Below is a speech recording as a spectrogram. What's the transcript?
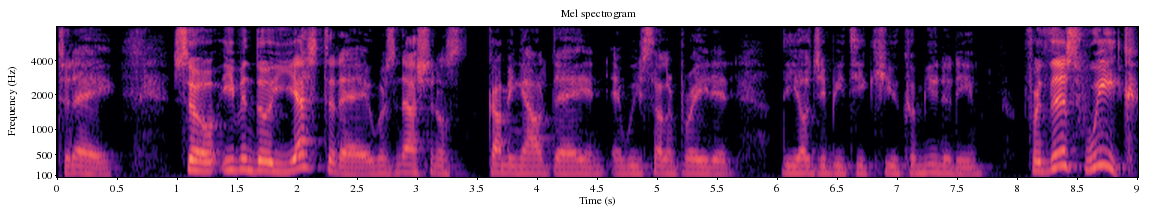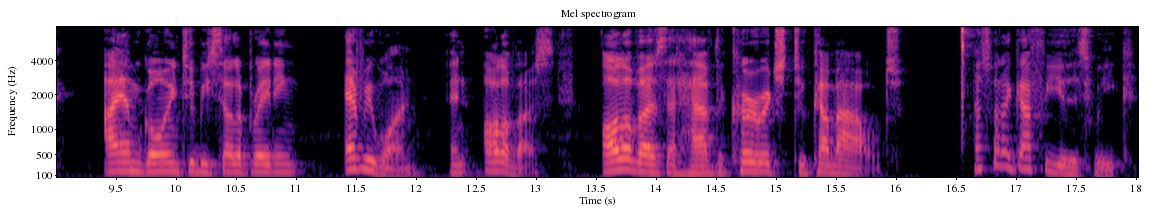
today. So, even though yesterday was National Coming Out Day and, and we celebrated the LGBTQ community, for this week, I am going to be celebrating everyone and all of us, all of us that have the courage to come out. That's what I got for you this week.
